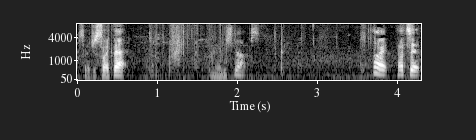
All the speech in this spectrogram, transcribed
So just like that. And he stops. All right, that's it.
